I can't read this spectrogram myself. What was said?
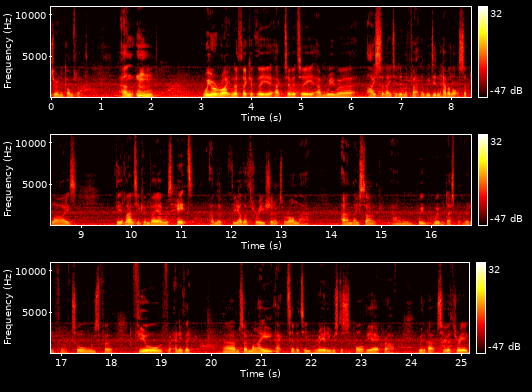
during the conflict. And we were right in the thick of the activity, and we were isolated in the fact that we didn't have a lot of supplies. The Atlantic Conveyor was hit, and the, the other three Chinooks were on that, and they sunk. And we, we were desperate, really, for tools, for fuel, for anything. Um, so my activity really was to support the aircraft with about two or three,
